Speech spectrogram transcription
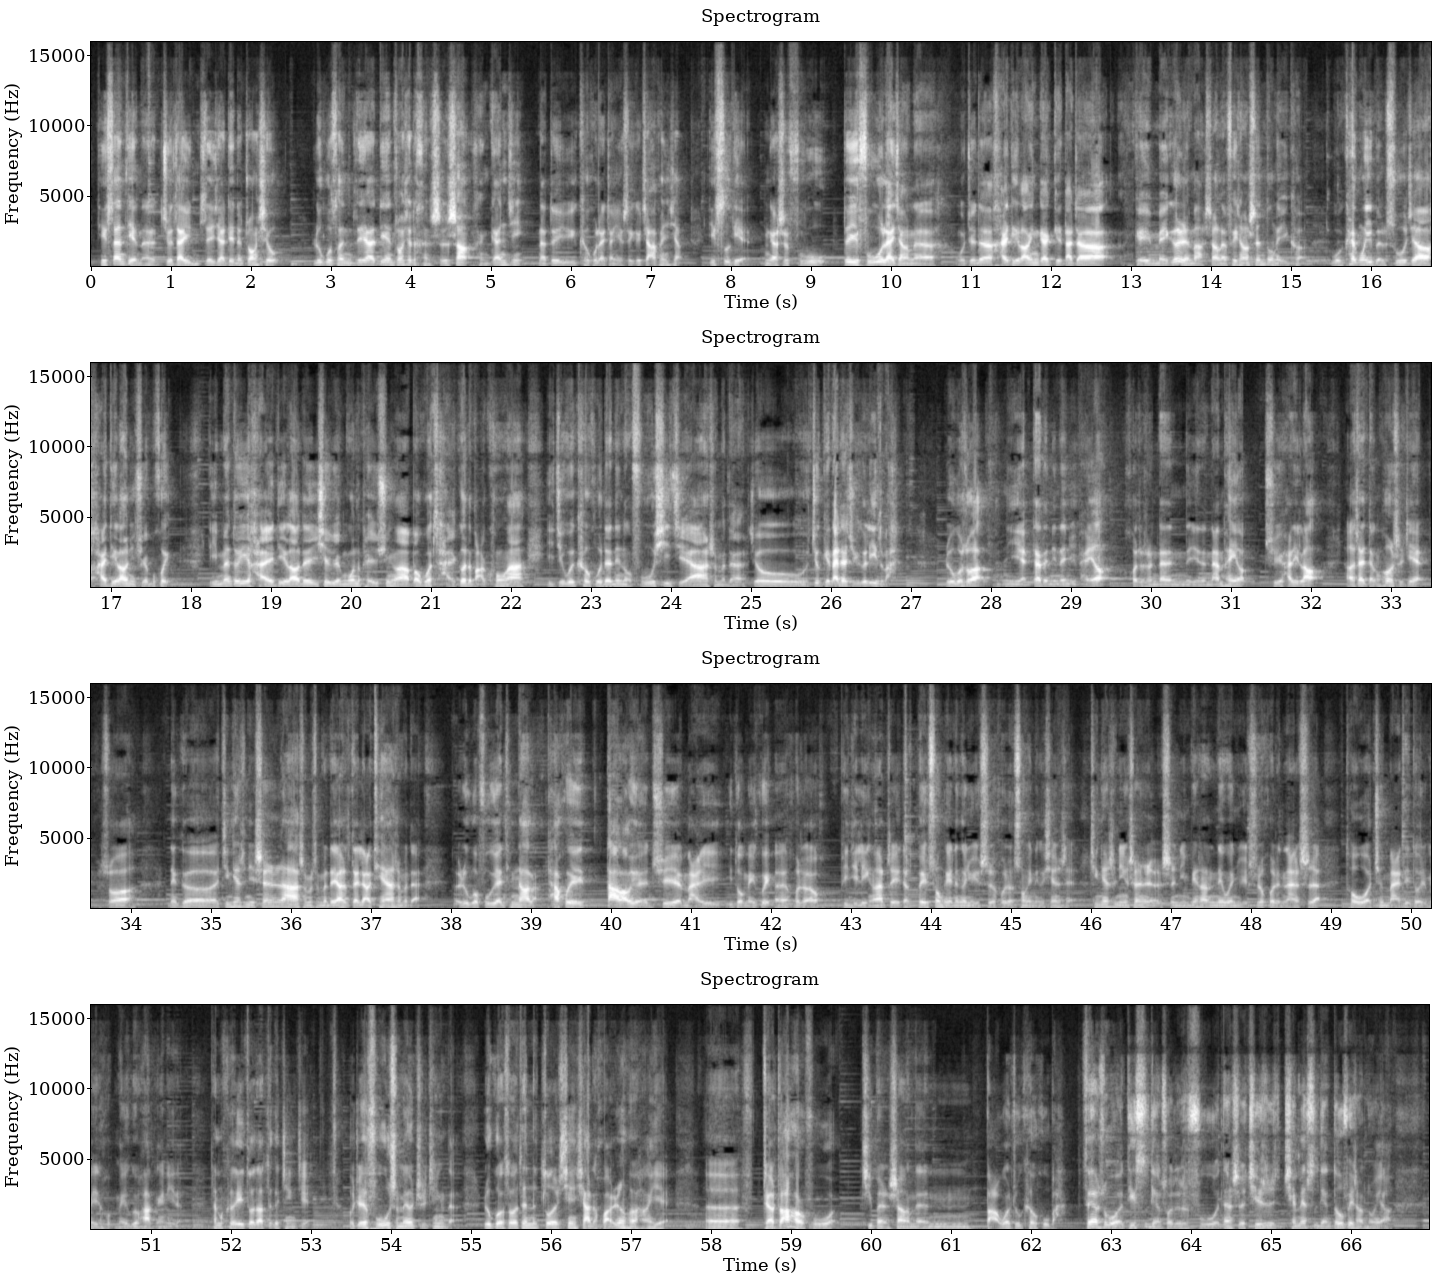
第三点呢，就在于你这家店的装修。如果说你这家店装修的很时尚、很干净，那对于客户来讲也是一个加分项。第四点应该是服务。对于服务来讲呢，我觉得海底捞应该给大家、给每个人嘛上了非常生动的一课。我看过一本书叫《海底捞你学不会》，你们对于海底捞的一些员工的培训啊，包括采购的把控啊，以及为客户的那种服务细节啊什么的，就就给大家举一个例子吧。如果说你带着你的女朋友，或者说你带着你的男朋友去海底捞。然后在等候时间说那个今天是你生日啊什么什么的，要是在聊天啊什么的，如果服务员听到了，他会大老远去买一朵玫瑰，呃或者冰激凌啊之类的，会送给那个女士或者送给那个先生。今天是您生日，是您边上的那位女士或者男士托我去买这朵玫玫瑰花给你的。他们可以做到这个境界，我觉得服务是没有止境的。如果说真的做线下的话，任何行业，呃，只要抓好服务。基本上能把握住客户吧。虽然说我第四点说的是服务，但是其实前面四点都非常重要。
